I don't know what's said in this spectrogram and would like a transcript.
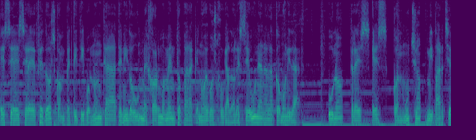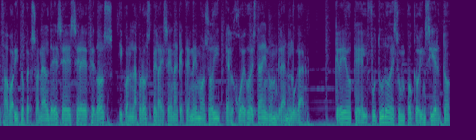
SSF2 competitivo nunca ha tenido un mejor momento para que nuevos jugadores se unan a la comunidad. 1, 3 es, con mucho, mi parche favorito personal de SSF2, y con la próspera escena que tenemos hoy, el juego está en un gran lugar. Creo que el futuro es un poco incierto,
